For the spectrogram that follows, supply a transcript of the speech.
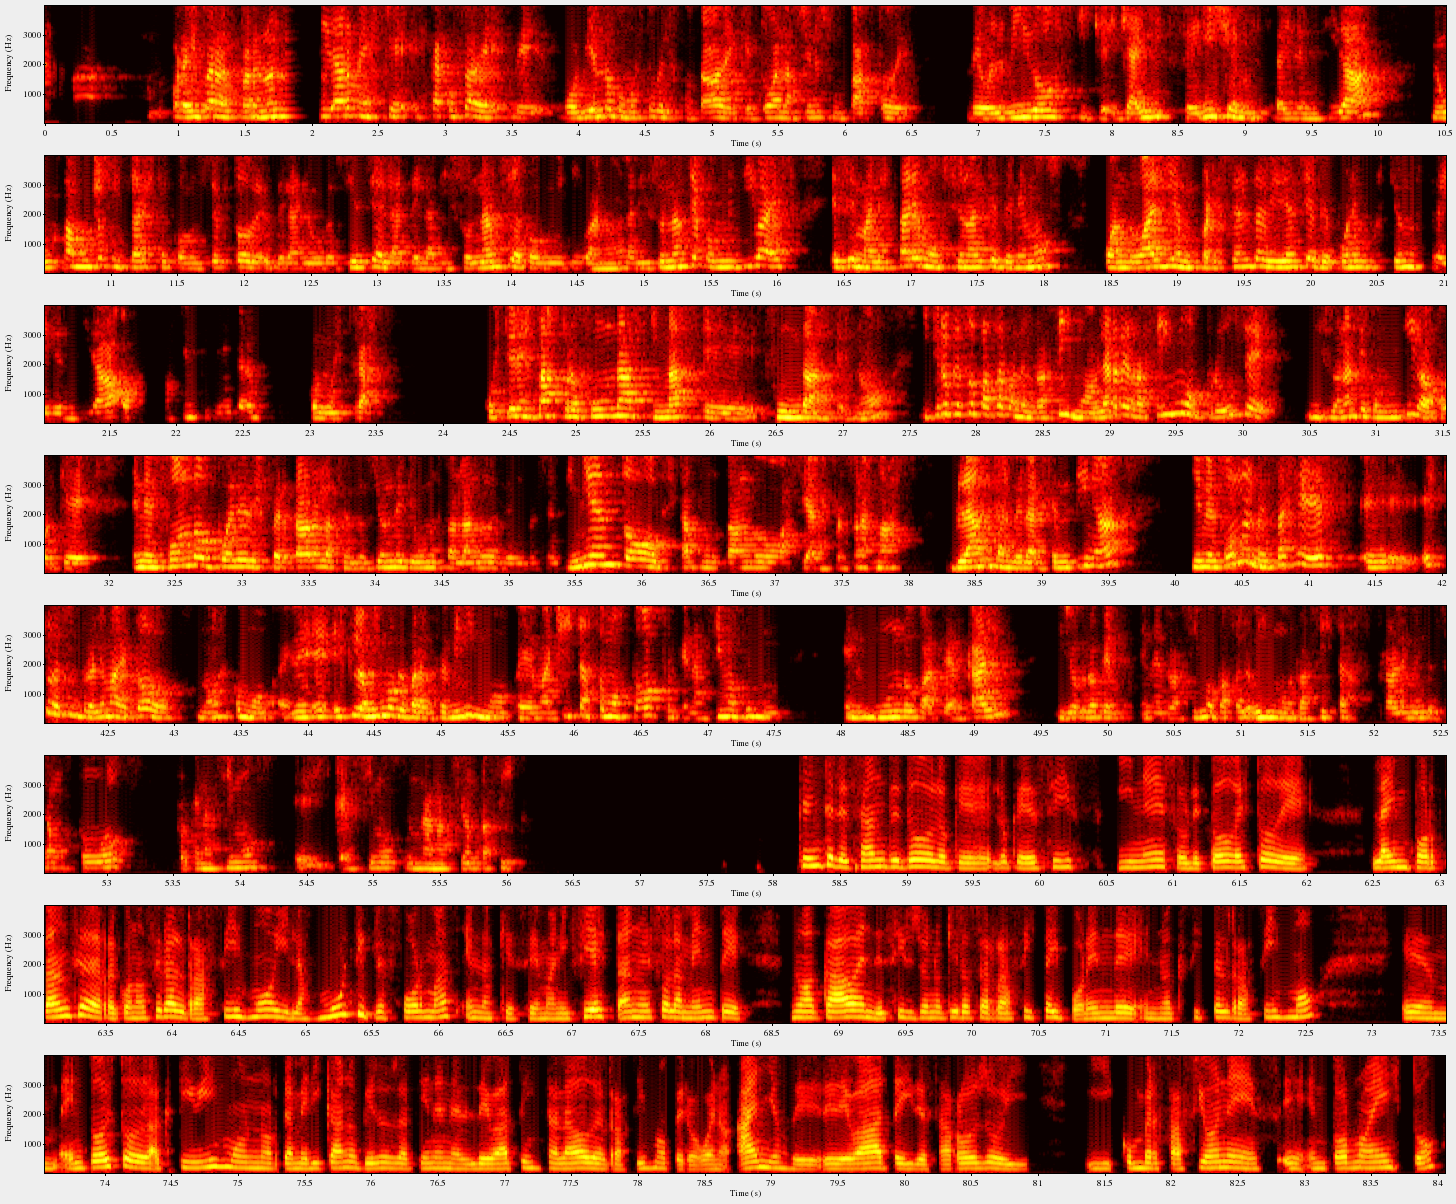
por ahí para, para, no olvidarme, es que esta cosa de, volviendo como esto que les contaba, de que toda nación es un pacto de, de olvidos y que, que, ahí se erige nuestra identidad, me gusta mucho citar este concepto de, de la neurociencia de la, de la, disonancia cognitiva. ¿no? La disonancia cognitiva es ese malestar emocional que tenemos cuando alguien presenta evidencia que pone en cuestión nuestra identidad o que tienen que ver con nuestras cuestiones más profundas y más eh, fundantes, ¿no? Y creo que eso pasa con el racismo. Hablar de racismo produce disonancia cognitiva, porque en el fondo puede despertar la sensación de que uno está hablando desde un resentimiento o que está apuntando hacia las personas más blancas de la Argentina. Y en el fondo el mensaje es, eh, esto es un problema de todos, ¿no? Es como, eh, es lo mismo que para el feminismo. machistas somos todos porque nacimos en, un mundo patriarcal y yo creo que en el racismo pasa lo mismo, racistas probablemente seamos todos porque nacimos eh, y crecimos en una nación racista. Qué interesante todo lo que, lo que decís, Inés, sobre todo esto de la importancia de reconocer al racismo y las múltiples formas en las que se manifiesta, no es solamente, no acaba en decir yo no quiero ser racista y por ende no existe el racismo, Em, en todo esto de activismo norteamericano, que ellos ya tienen el debate instalado del racismo, pero bueno, años de, debate y desarrollo y, conversaciones eh, en torno a esto,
